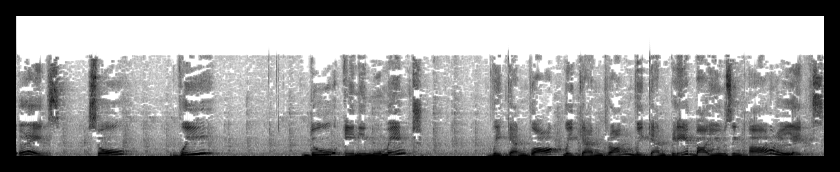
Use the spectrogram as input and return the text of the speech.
legs. So we do any movement. We can walk, we can run, we can play by using our legs.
